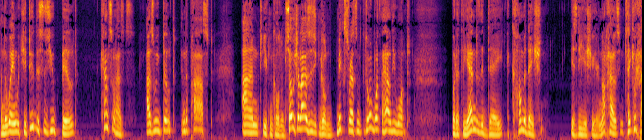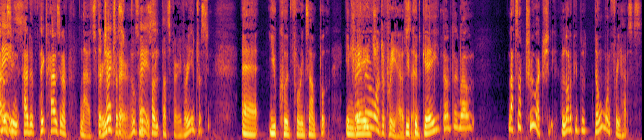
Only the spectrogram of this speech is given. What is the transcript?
And the way in which you do this is you build council houses, as we built in the past. And you can call them social houses, you can call them mixed residence, call them what the hell you want. But at the end of the day, accommodation is the issue here, not housing. Take Who housing pays? out of take housing out. Of, now it's The very taxpayer. interesting. Who So- pays? So, that's very very interesting. Uh, you could, for example, engage. Should everyone want a free house? you then? could gay. No, well, that's not true. Actually, a lot of people don't want free houses,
